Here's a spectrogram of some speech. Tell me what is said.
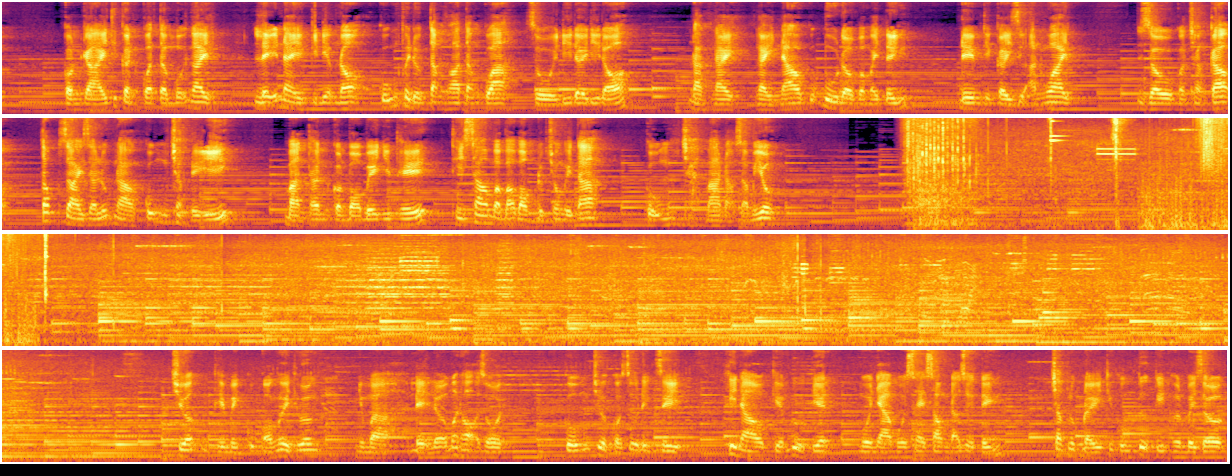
Con gái thì cần quan tâm mỗi ngày. Lễ này, kỷ niệm nọ cũng phải được tặng hoa tặng quà, Rồi đi đây đi đó. Đằng này, ngày nào cũng bù đầu vào máy tính. Đêm thì cày dự án ngoài. Dầu còn chẳng cạo, Tóc dài ra lúc nào cũng chẳng để ý. Bản thân còn bỏ bê như thế, Thì sao mà bao bọc được cho người ta? Cũng chả ma nào dám yêu. Trước thì mình cũng có người thương, Nhưng mà để lỡ mất họ rồi, Cũng chưa có dự định gì. Khi nào kiếm đủ tiền, Mua nhà mua xe xong đã rồi tính. Chắc lúc đấy thì cũng tự tin hơn bây giờ.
